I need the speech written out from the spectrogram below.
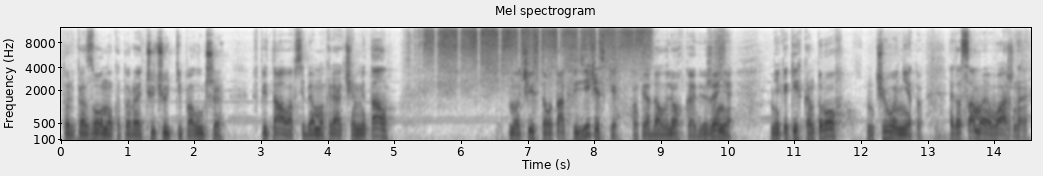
только зону, которая чуть-чуть типа лучше впитала в себя мокряк, чем металл. Но чисто вот так физически, вот я дал легкое движение, никаких контуров, ничего нету. Это самое важное.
